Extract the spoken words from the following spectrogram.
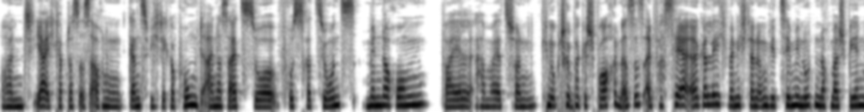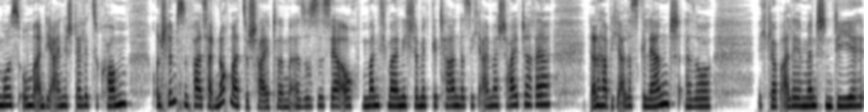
Und ja, ich glaube, das ist auch ein ganz wichtiger Punkt. Einerseits zur Frustrationsminderung, weil haben wir jetzt schon genug drüber gesprochen. Es ist einfach sehr ärgerlich, wenn ich dann irgendwie zehn Minuten nochmal spielen muss, um an die eine Stelle zu kommen und schlimmstenfalls halt nochmal zu scheitern. Also es ist ja auch manchmal nicht damit getan, dass ich einmal scheitere, dann habe ich alles gelernt. Also ich glaube, alle Menschen, die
